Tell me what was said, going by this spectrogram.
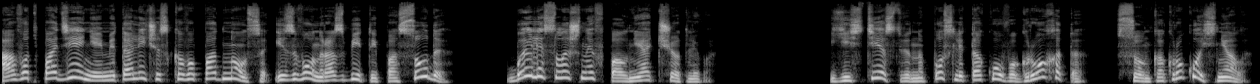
А вот падение металлического подноса и звон разбитой посуды были слышны вполне отчетливо. Естественно, после такого грохота сон как рукой сняло.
